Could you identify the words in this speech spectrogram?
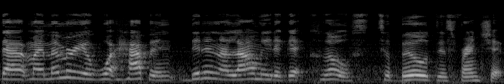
that my memory of what happened didn't allow me to get close to build this friendship.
